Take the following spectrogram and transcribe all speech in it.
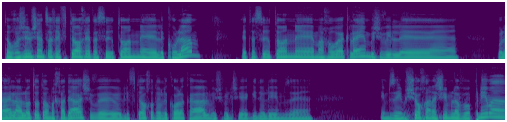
אתם חושבים שאני צריך לפתוח את הסרטון לכולם? את הסרטון מאחורי הקלעים בשביל אולי להעלות אותו מחדש ולפתוח אותו לכל הקהל בשביל שיגידו לי אם זה, אם זה ימשוך אנשים לבוא פנימה,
